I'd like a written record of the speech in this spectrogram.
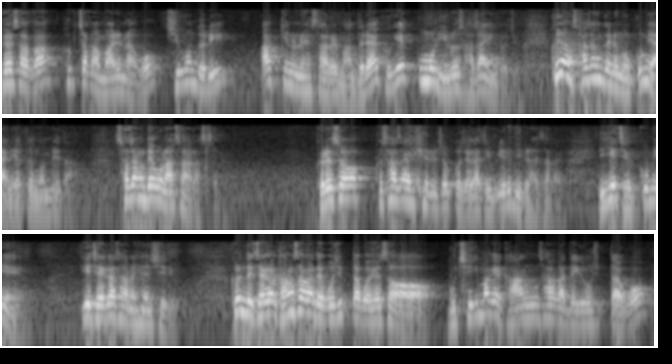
회사가 흑자가 많이 나고 직원들이 아끼는 회사를 만들어야 그게 꿈을 이룬 사장인 거죠. 그냥 사장 되는 건 꿈이 아니었던 겁니다. 사장 되고 나서 알았어요. 그래서 그 사장의 길을 접고 제가 지금 이런 일을 하잖아요. 이게 제 꿈이에요. 이게 제가 사는 현실이고. 그런데 제가 강사가 되고 싶다고 해서 무책임하게 강사가 되고 싶다고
